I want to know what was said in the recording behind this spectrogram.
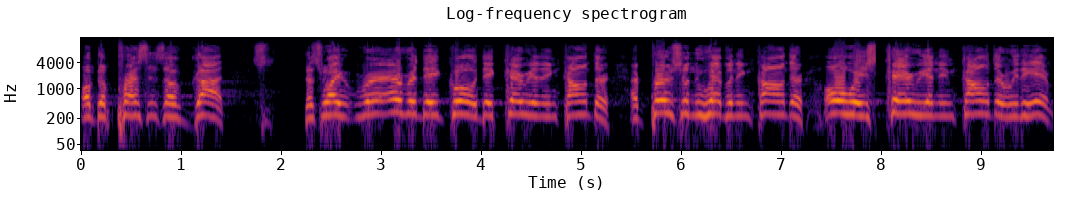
of the presence of God. That's why wherever they go, they carry an encounter. A person who have an encounter always carry an encounter with him.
